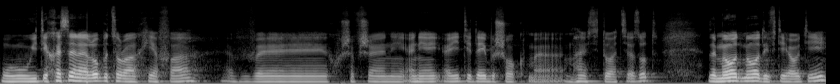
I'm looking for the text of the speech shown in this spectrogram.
הוא התייחס אליה לא בצורה הכי יפה, וחושב שאני אני הייתי די בשוק מה, מהסיטואציה הזאת. זה מאוד מאוד הפתיע אותי.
